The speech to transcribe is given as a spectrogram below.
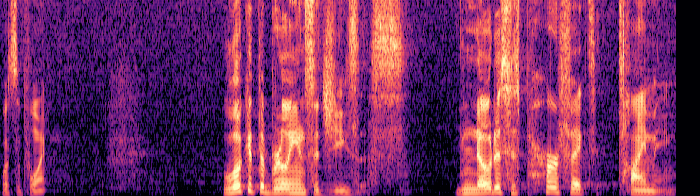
What's the point? Look at the brilliance of Jesus. Notice his perfect timing.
